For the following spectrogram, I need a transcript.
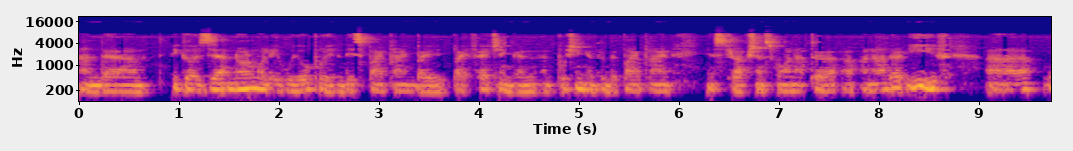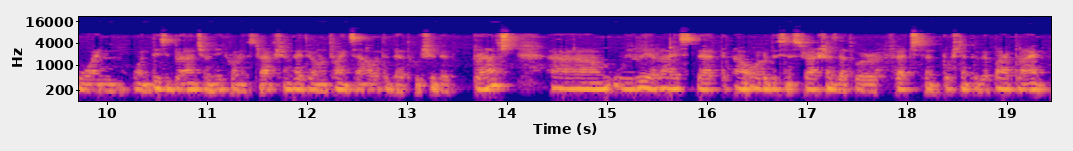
and um, because uh, normally we operate this pipeline by, by fetching and, and, pushing into the pipeline instructions one after uh, another. If uh, when when this branch on equal instruction later on finds out that we should have branched um, we realize that all of these instructions that were fetched and pushed into the pipeline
